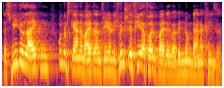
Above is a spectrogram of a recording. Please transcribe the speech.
das Video liken und uns gerne weiterempfehlen. Ich wünsche dir viel Erfolg bei der Überwindung deiner Krise.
